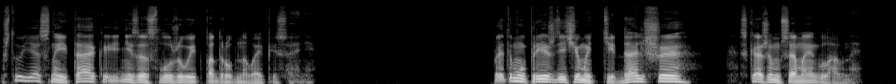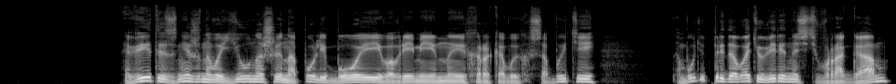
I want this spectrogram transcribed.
что ясно и так и не заслуживает подробного описания. Поэтому прежде чем идти дальше, скажем, самое главное. Вид изнеженного юноши на поле боя и во время иных роковых событий будет придавать уверенность врагам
